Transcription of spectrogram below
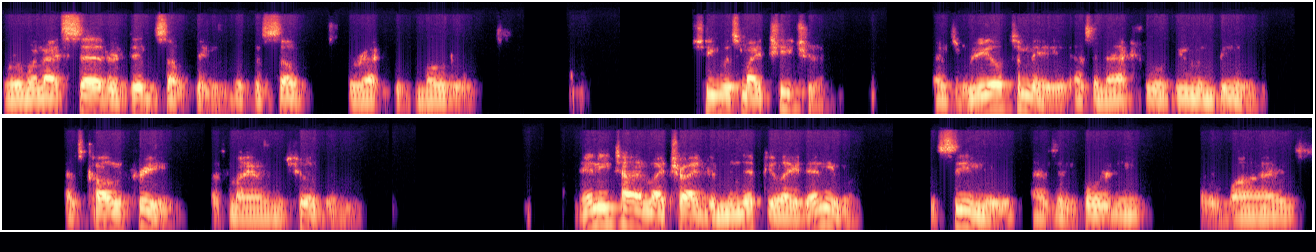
or when I said or did something with a self directed motive. She was my teacher, as real to me as an actual human being, as concrete as my own children. Anytime I tried to manipulate anyone to see me as important or wise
